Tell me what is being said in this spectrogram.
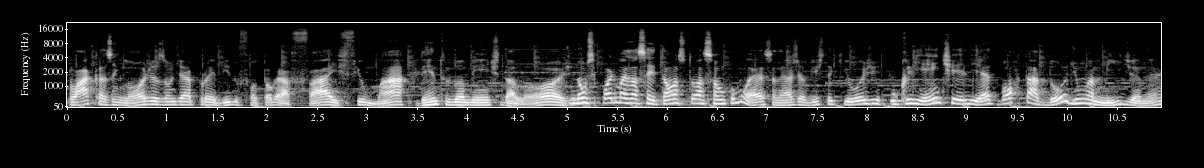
placas em lojas onde era proibido fotografar e filmar dentro do ambiente da loja. Não se pode mais aceitar uma situação como essa, né? Haja vista que hoje o cliente ele é portador de uma mídia, né?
